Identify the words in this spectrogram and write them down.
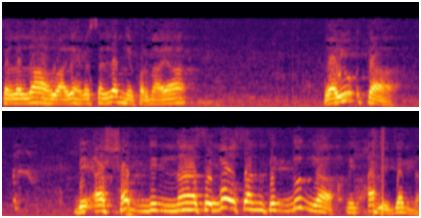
صلی اللہ علیہ وسلم نے فرمایا ويؤتى بأشد الناس بؤسا في الدنيا من أهل الجنة.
